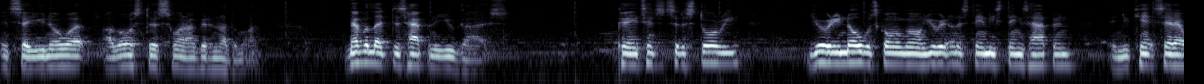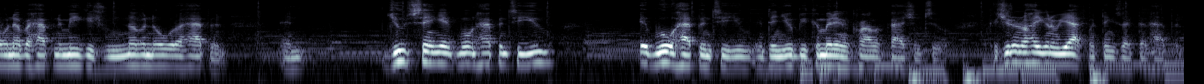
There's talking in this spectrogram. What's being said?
and say, you know what, I lost this one, I'll get another one. Never let this happen to you guys. Pay attention to the story. You already know what's going on. You already understand these things happen. And you can't say that will never happen to me because you never know what will happen. And you saying it won't happen to you, it will happen to you. And then you'll be committing a crime of passion too. Because you don't know how you're going to react when things like that happen.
